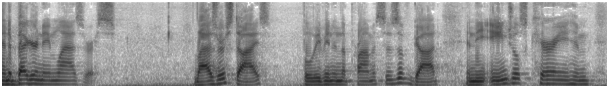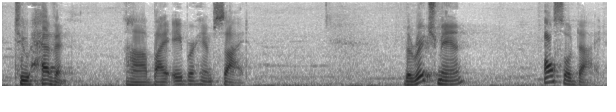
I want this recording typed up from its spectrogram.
and a beggar named Lazarus. Lazarus dies, believing in the promises of God, and the angels carry him to heaven uh, by Abraham's side. The rich man also died.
